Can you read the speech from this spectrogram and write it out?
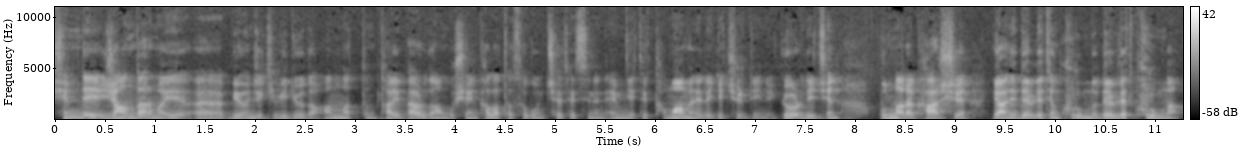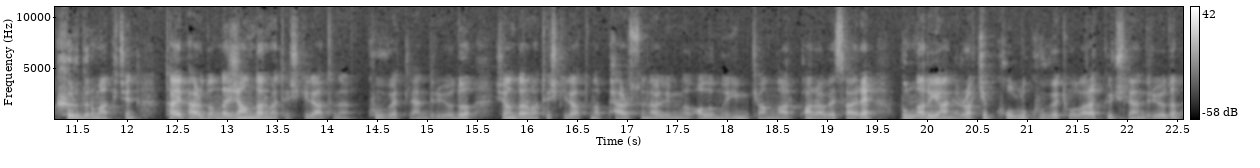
Şimdi jandarmayı e, bir önceki videoda anlattım. Tayyip Erdoğan bu Şenkal Atasagun çetesinin emniyeti tamamen ele geçirdiğini gördüğü için bunlara karşı yani devletin kurumunu devlet kurumuna kırdırmak için Tayyip Erdoğan da jandarma teşkilatını kuvvetlendiriyordu. Jandarma teşkilatına personel alımı, imkanlar, para vesaire bunları yani rakip kolluk kuvveti olarak güçlendiriyordu.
